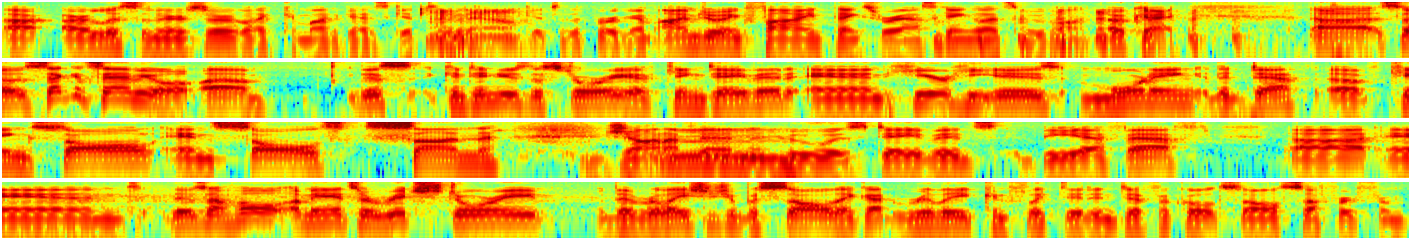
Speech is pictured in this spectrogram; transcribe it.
our, our listeners are like, come on, guys, get to I the know. get to the program. I'm doing fine. Thanks for asking. Let's move on. Okay, uh, so Second Samuel. Um, this continues the story of King David, and here he is mourning the death of King Saul and Saul's son, Jonathan, mm. who was David's BFF. Uh, and there's a whole, I mean, it's a rich story. The relationship with Saul that got really conflicted and difficult. Saul suffered from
